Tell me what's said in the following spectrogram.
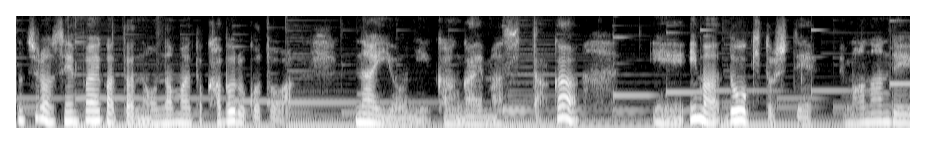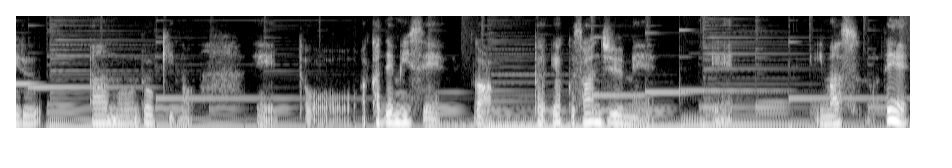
もちろん先輩方のお名前とかぶることはないように考えましたが、えー、今同期として学んでいるあの同期の、えーと、アカデミー生が約30名、えーいますので、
